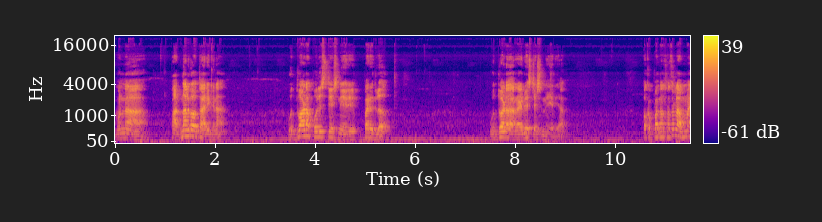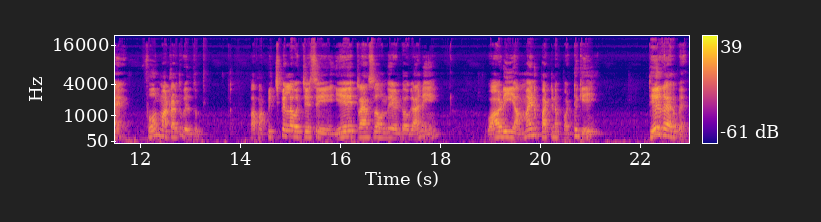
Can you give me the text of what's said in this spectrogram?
మొన్న పద్నాలుగవ తారీఖున ఉద్వాడ పోలీస్ స్టేషన్ ఏరియా పరిధిలో ఉద్వాడ రైల్వే స్టేషన్ ఏరియా ఒక పంతొమ్మిది సంవత్సరాల అమ్మాయి ఫోన్ మాట్లాడుతూ వెళ్తుంది పాప పిచ్చి పిల్ల వచ్చేసి ఏ ట్రాన్స్లో ఉంది ఏంటో కానీ వాడి ఈ అమ్మాయిని పట్టిన పట్టుకి తేలికలేకపోయాను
